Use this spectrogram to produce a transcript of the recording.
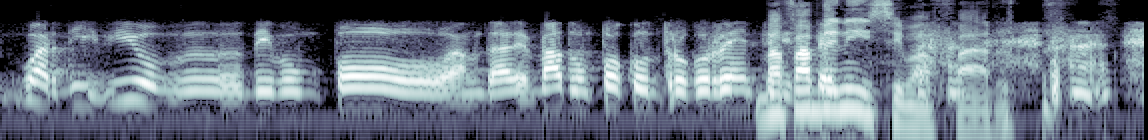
Guardi, io eh, devo un po' andare, vado un po' controcorrente. Ma fa benissimo a farlo.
